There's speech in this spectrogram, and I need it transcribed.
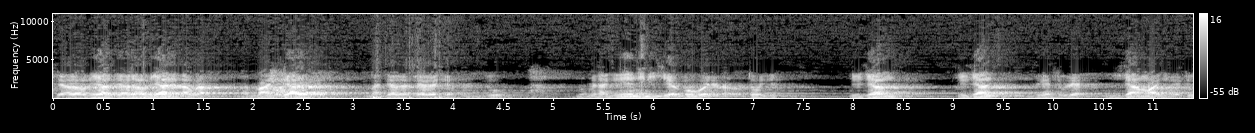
ဆရာတော်ဘုရားဆရာတော်ဘုရားနဲ့နောက်ကအမှန်ကြားတယ်အမှန်ကြားတဲ့ဆရာတော်ကြီးသူမနာရင်းရင်းနေရှိရကိုယ်ပဲတယ်တော့တို့ဒီကျမ်းဒီကျမ်းပြန်တူတဲ့ဒီကျမ်းမှကြီးနဲ့တူ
